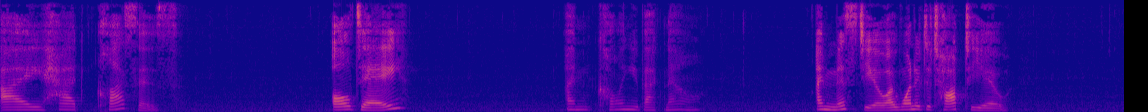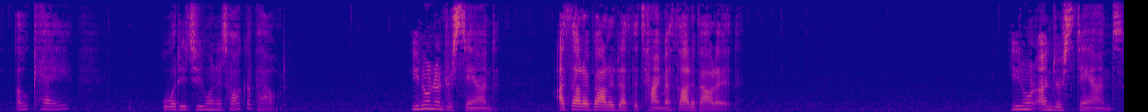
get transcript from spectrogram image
I had classes. All day? I'm calling you back now. I missed you. I wanted to talk to you. Okay. What did you want to talk about? You don't understand. I thought about it at the time. I thought about it. You don't understand.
